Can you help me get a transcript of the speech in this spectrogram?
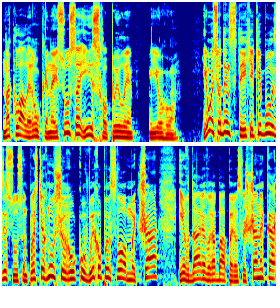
наклали руки на Ісуса і схопили його. І ось один з тих, які були з Ісусом, простягнувши руку, вихопив свого меча і вдарив раба первосвященика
